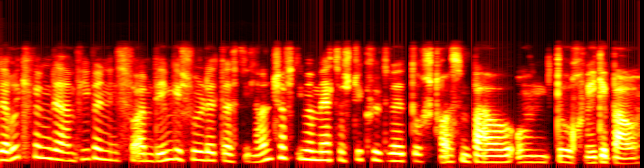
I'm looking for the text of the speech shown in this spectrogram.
Der Rückgang der Amphibien ist vor allem dem geschuldet, dass die Landschaft immer mehr zerstückelt wird durch Straßenbau und durch Wegebau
